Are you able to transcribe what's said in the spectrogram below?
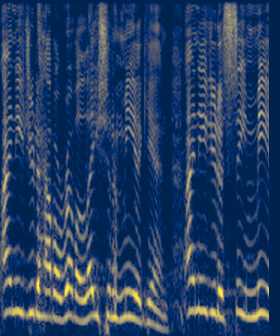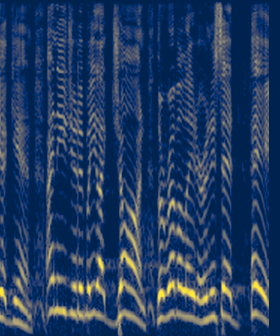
I need you to have a revelation of me again. I need you to see me again. I need you to be like John, the revelator. And he said, Hey,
